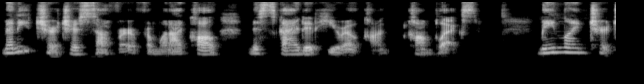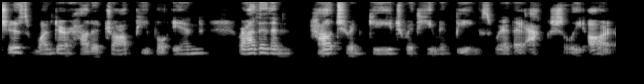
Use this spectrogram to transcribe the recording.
Many churches suffer from what I call misguided hero con- complex. Mainline churches wonder how to draw people in rather than how to engage with human beings where they actually are.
